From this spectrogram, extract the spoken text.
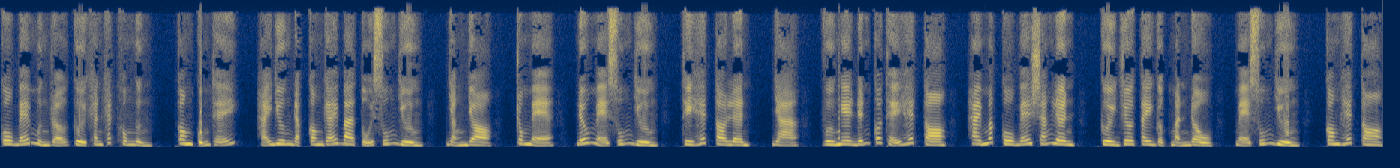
cô bé mừng rỡ cười khanh khách không ngừng, con cũng thế, Hải Dương đặt con gái 3 tuổi xuống giường, dặn dò, trong mẹ, nếu mẹ xuống giường, thì hét to lên, dạ, vừa nghe đến có thể hét to, hai mắt cô bé sáng lên, cười giơ tay gật mạnh đầu, mẹ xuống giường, con hét to,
